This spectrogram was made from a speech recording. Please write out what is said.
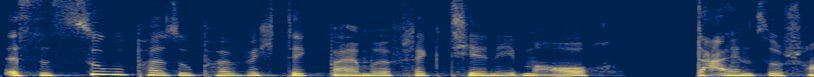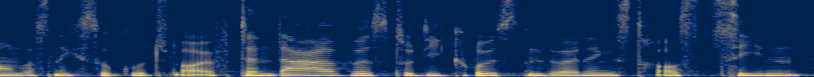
es ist super, super wichtig beim Reflektieren eben auch dahin zu schauen, was nicht so gut läuft. Denn da wirst du die größten Learnings draus ziehen.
